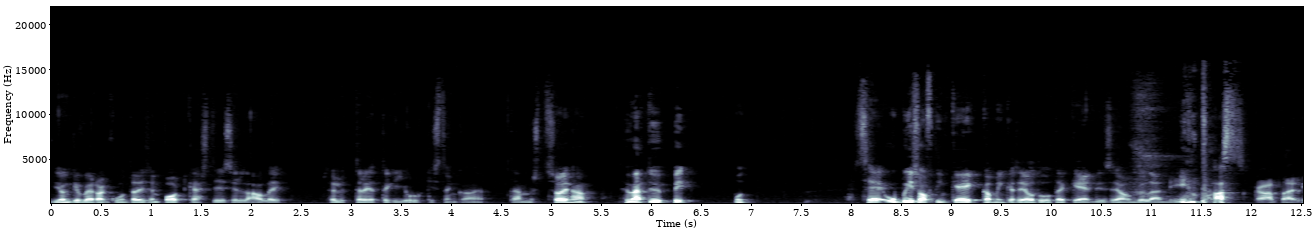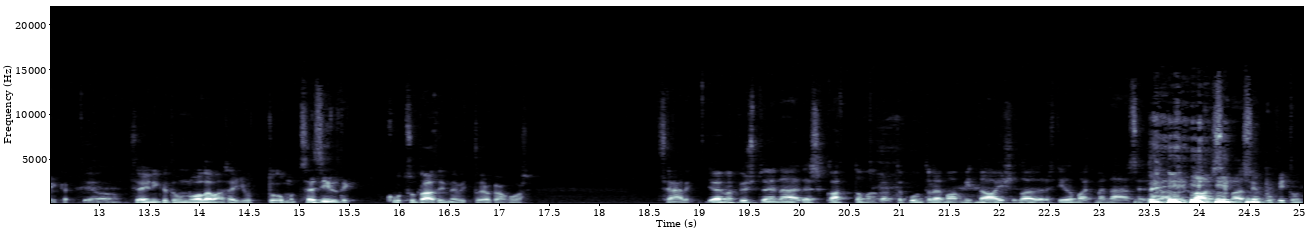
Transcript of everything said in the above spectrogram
jonkin verran kuuntelin sen podcastia, sillä oli selytteli jotenkin julkisten kanssa ja tämmöistä. Se on ihan hyvä tyyppi, se Ubisoftin keikka, minkä se joutuu tekemään, niin se on kyllä niin paskaa. Tai niinku, Joo. se ei niinku tunnu olevan se juttu, mutta se silti kutsutaan sinne vittu joka vuosi. Sääli. Joo, en mä pysty enää edes katsomaan kautta kuuntelemaan mitä Aisha Tylerista ilman, että mä näen sen niin tanssimassa jonkun vitun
